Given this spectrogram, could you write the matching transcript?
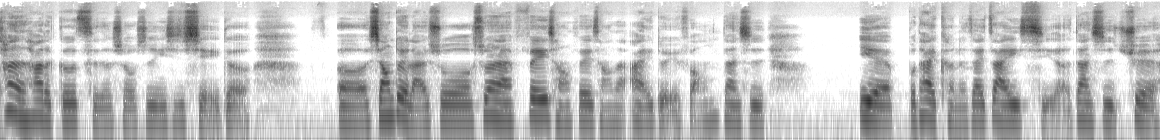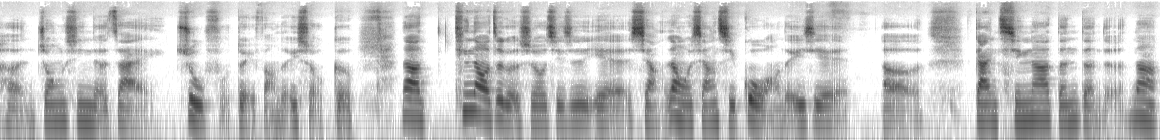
看着他的歌词的时候，是一起写一个，呃，相对来说，虽然非常非常的爱对方，但是也不太可能再在一起了，但是却很衷心的在祝福对方的一首歌。那听到这个时候，其实也想让我想起过往的一些呃感情啊等等的。那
